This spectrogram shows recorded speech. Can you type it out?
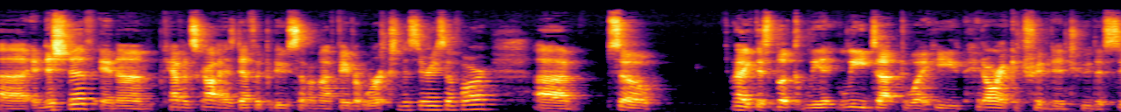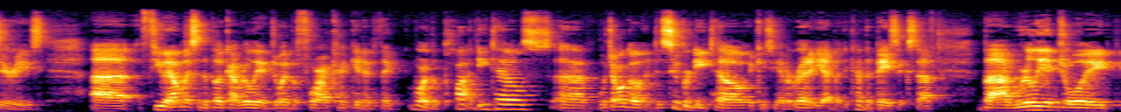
uh, initiative, and um, Cavan Scott has definitely produced some of my favorite works in the series so far. Um, so Think this book le- leads up to what he had already contributed to this series. Uh, a few elements of the book I really enjoyed before I kind of get into the more of the plot details, uh, which I won't go into super detail in case you haven't read it yet, but kind of the basic stuff. But I really enjoyed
